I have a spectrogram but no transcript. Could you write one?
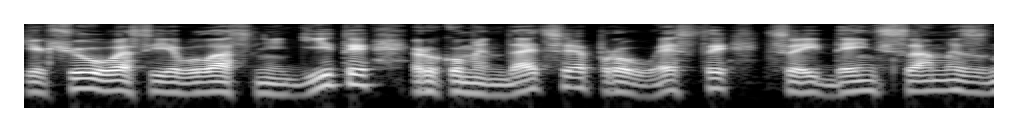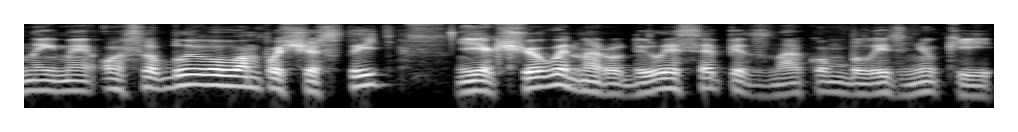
Якщо у вас є власні діти, рекомендація провести цей день саме з ними. Особливо вам пощастить, якщо ви народилися під знаком близнюки.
